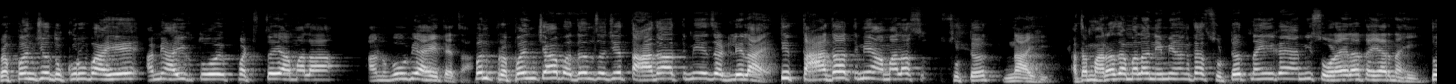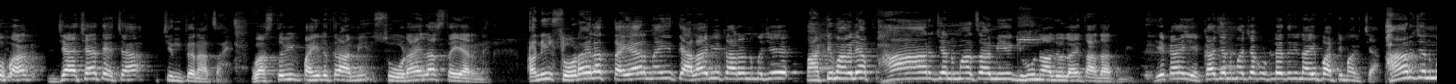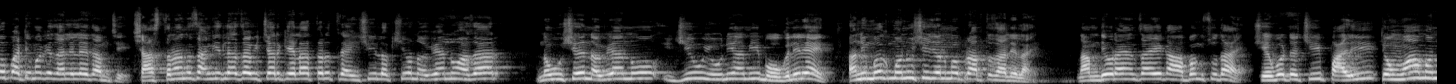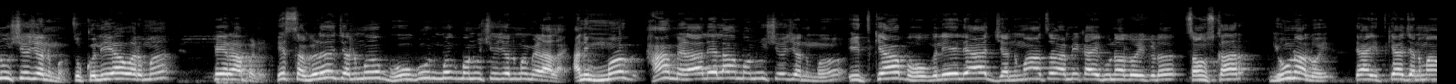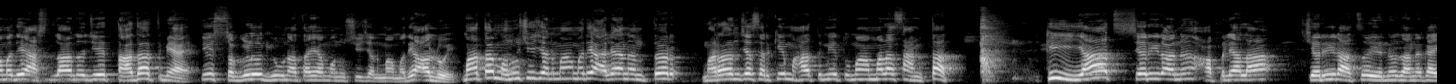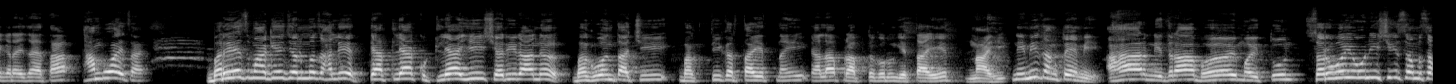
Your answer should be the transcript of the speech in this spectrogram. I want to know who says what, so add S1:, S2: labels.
S1: प्रपंच दुखरूप आहे आम्ही ऐकतोय पटतय आम्हाला अनुभव बी आहे त्याचा. पण प्रपंचाबद्दलचं जे तादात्म्य जडलेलं आहे ते तादात्म्य आम्हाला सुटत नाही. आता महाराज आम्हाला नेहमी सांगतात सुटत नाही काय आम्ही सोडायला तयार नाही. तो भाग ज्याच्या त्याच्या चिंतनाचा आहे. वास्तविक पाहिलं तर आम्ही सोडायलाच तयार नाही. आणि सोडायला तयार नाही त्याला बी कारण म्हणजे पाठीमागल्या फार जन्माचा आम्ही घेऊन आलेलो आहे तादात्म्य. हे काय एका जन्माच्या कुठल्या तरी नाही पाठीमागच्या. फार जन्म पाठीमागे झालेले आहेत आमचे. शास्त्रानं सांगितल्याचा विचार केला तर त्र्याऐंशी लक्ष नव्याण्णव हजार नऊशे नव्याण्णव जीव योनी आम्ही भोगलेले आहेत. आणि मग मनुष्य जन्म प्राप्त झालेला आहे. नामदेवरायांचा एक अभंग सुद्धा आहे. शेवटची पाळी तेव्हा मनुष्य जन्म चुकलिया वर्म फेरापडे हे सगळं जन्म भोगून मग मनुष्य जन्म मिळालाय. आणि मग हा मिळालेला मनुष्य जन्म इतक्या भोगलेल्या जन्माचं आम्ही काय गुण आलो इकडं? संस्कार घेऊन आलोय. त्या इतक्या जन्मामध्ये असणारं जे तादात्म्य आहे ते सगळं घेऊन आता या मनुष्य जन्मामध्ये आलोय. मग आता मनुष्य जन्मामध्ये आल्यानंतर महाराजांच्या सारखे महात्मे तुम्हा आम्हाला सांगतात की याच शरीरानं आपल्याला शरीराचं येणं जाणं काय करायचं आहे आता? थांबवायचं आहे बरेच मागे जन्म झालेत. त्यातल्या कुठल्याही शरीरानं भगवंताची भक्ती करता येत नाही त्याला प्राप्त करून घेता येत नाही. नेहमी सांगतोय मी आहार निद्रा भय मैथून सर्व योनीशी समसम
